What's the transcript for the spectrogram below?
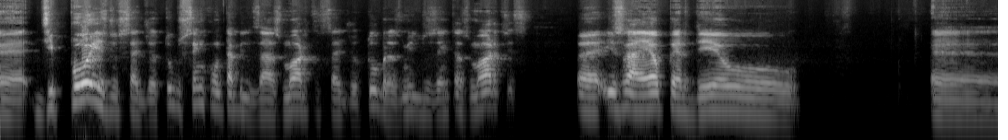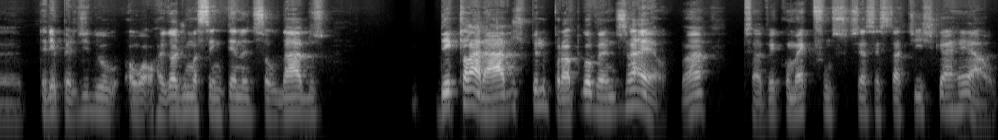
é, depois do 7 de outubro, sem contabilizar as mortes do 7 de outubro, as 1.200 mortes, é, Israel perdeu. É, teria perdido ao, ao redor de uma centena de soldados declarados pelo próprio governo de Israel. Não é? Precisa ver como é que se essa estatística é real.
